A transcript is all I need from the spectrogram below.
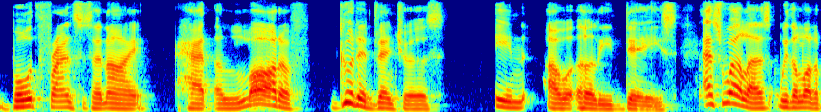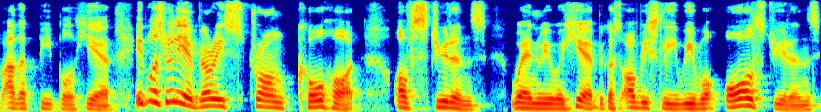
Both Francis and I had a lot of good adventures in our early days, as well as with a lot of other people here. It was really a very strong cohort of students when we were here because obviously we were all students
